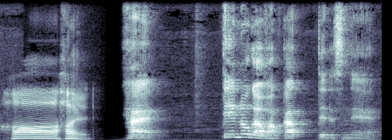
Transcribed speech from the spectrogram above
はあ、はい。はい。っていうのが分かってですね、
